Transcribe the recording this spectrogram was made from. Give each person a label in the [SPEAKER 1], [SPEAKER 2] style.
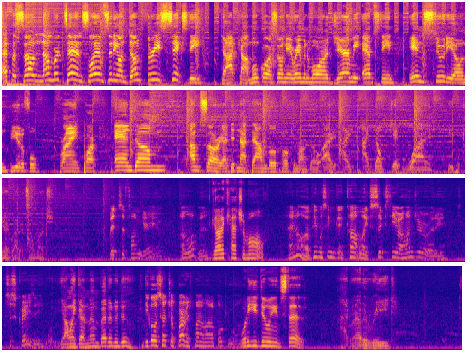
[SPEAKER 1] Episode number 10, Slam City on Dunk360.com. Mooncore Sonia, Raymond Mora, Jeremy Epstein in studio in beautiful Bryant Park. And um, I'm sorry, I did not download Pokemon Go. I, I, I don't get why people care about it so much.
[SPEAKER 2] It's a fun game. I love it.
[SPEAKER 3] You gotta catch them all.
[SPEAKER 2] I know. People seem to get caught like 60 or 100 already. It's just crazy.
[SPEAKER 1] Y'all ain't got nothing better to do.
[SPEAKER 2] If you go to Central Park, there's probably a lot of Pokemon.
[SPEAKER 3] What are you doing instead?
[SPEAKER 1] I'd rather read.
